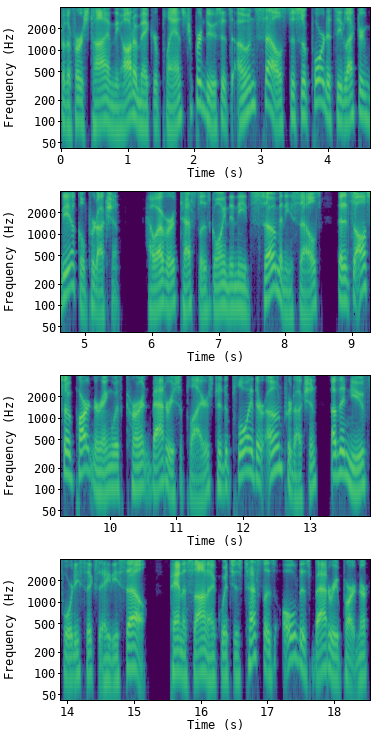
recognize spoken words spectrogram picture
For the first time, the automaker plans to produce its own cells to support its electric vehicle production. However, Tesla is going to need so many cells that it's also partnering with current battery suppliers to deploy their own production of the new 4680 cell. Panasonic, which is Tesla's oldest battery partner,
